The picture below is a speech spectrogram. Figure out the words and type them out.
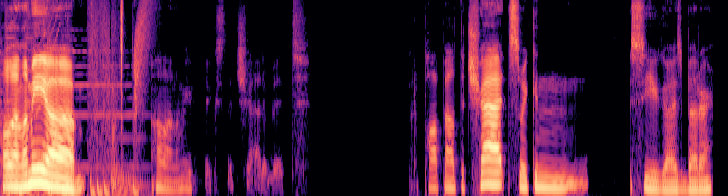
Hold on, let me um hold on, let me fix the chat a bit. Gonna pop out the chat so I can see you guys better.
